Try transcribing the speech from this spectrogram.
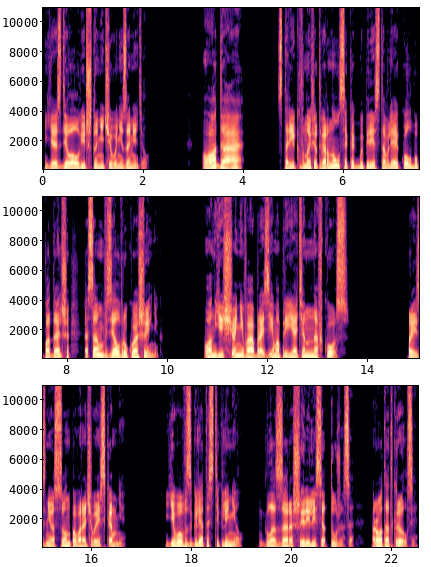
Я сделал вид, что ничего не заметил. «О, да!» Старик вновь отвернулся, как бы переставляя колбу подальше, а сам взял в руку ошейник. «Он еще невообразимо приятен на вкус», — произнес он, поворачиваясь ко мне. Его взгляд остекленел, глаза расширились от ужаса, рот открылся.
